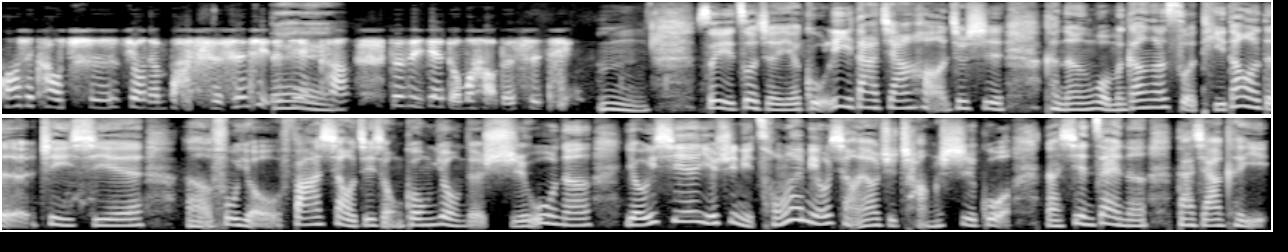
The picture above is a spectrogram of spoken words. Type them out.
光是靠吃就能保持身体的健康，这是一件多么好的事情。嗯，所以作者也鼓励大家哈，就是可能我们刚刚所提到的这些呃富有发酵这种功用的食物呢，有一些也许你从来没有想要去尝试过。那现在呢，大家可以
